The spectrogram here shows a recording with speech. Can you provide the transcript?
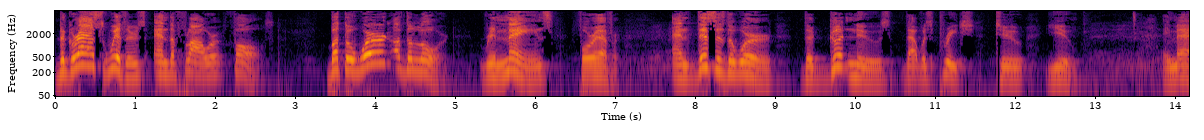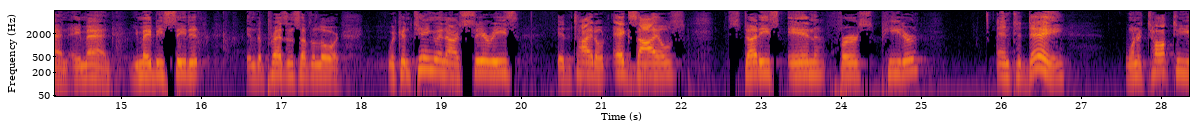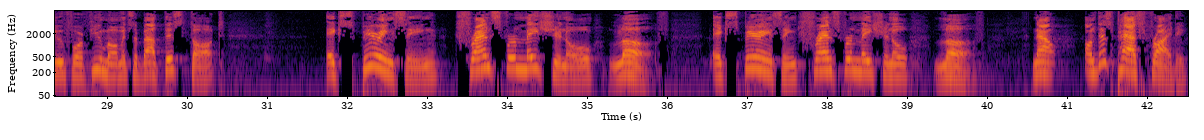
The grass withers and the flower falls. But the word of the Lord remains forever. And this is the word, the good news that was preached to you. Amen. Amen. You may be seated in the presence of the Lord. We're continuing our series entitled Exiles Studies in First Peter. And today, want to talk to you for a few moments about this thought experiencing transformational love. Experiencing transformational love. Now, on this past Friday,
